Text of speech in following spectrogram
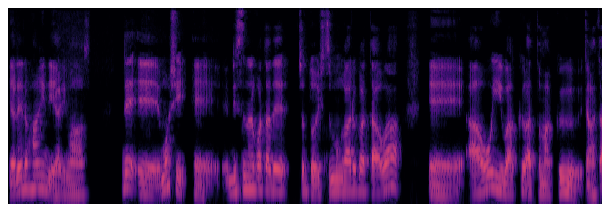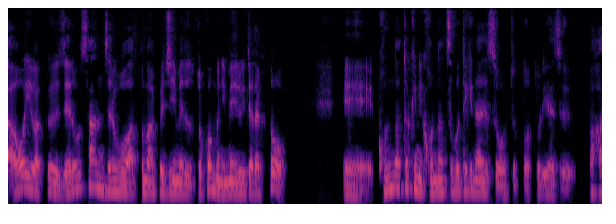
やれる範囲でやります。で、えーもし、えーリスナーの方でちょっと質問がある方は、えー青い枠アットマーク、じゃなくて、青い枠0305アットマーク gmail.com にメールいただくと、えーこんな時にこんなツボ的なやつをちょっととりあえずバッハ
